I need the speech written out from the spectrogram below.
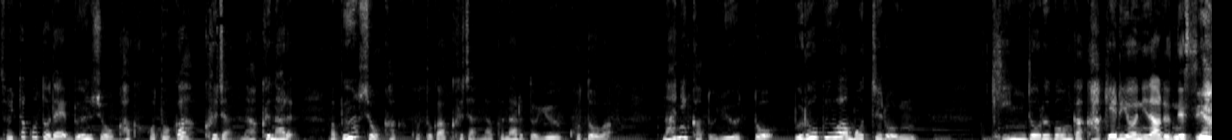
そういったことで文章を書くことが苦じゃなくなる、まあ、文章を書くことが苦じゃなくなるということは何かというとブログはもちろん Kindle 本が書けるようになるんですよ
